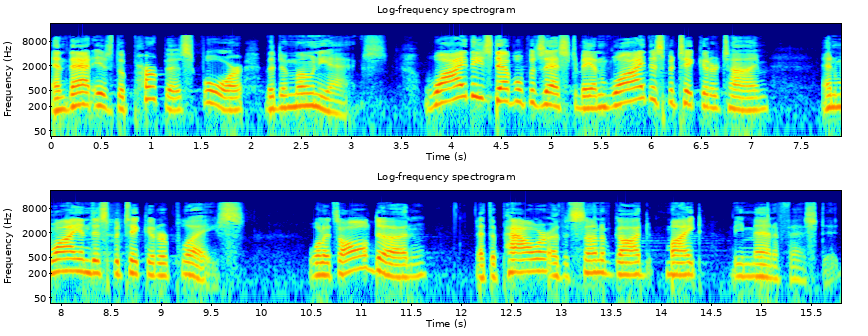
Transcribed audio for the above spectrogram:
and that is the purpose for the demoniacs why these devil possessed men, why this particular time, and why in this particular place. Well, it's all done that the power of the Son of God might be manifested.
